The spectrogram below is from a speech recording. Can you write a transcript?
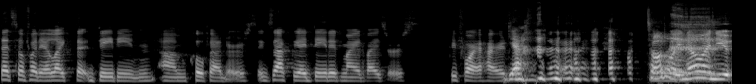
That's so funny. I like that dating um, co-founders. Exactly, I dated my advisors before I hired yeah. totally. No, and you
